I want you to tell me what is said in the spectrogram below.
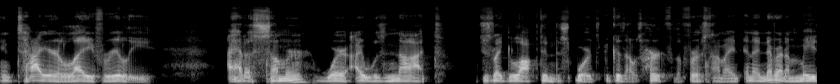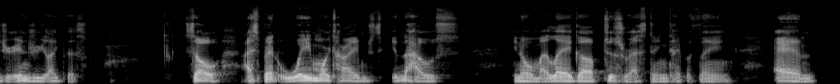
entire life, really, I had a summer where I was not just like locked into sports because I was hurt for the first time, I, and I never had a major injury like this. So I spent way more time in the house you know, my leg up, just resting type of thing. And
